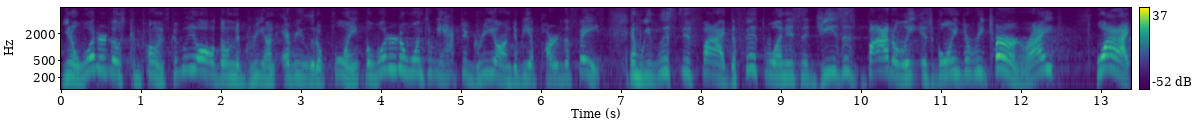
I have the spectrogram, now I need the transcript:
you know, what are those components? Because we all don't agree on every little point, but what are the ones that we have to agree on to be a part of the faith? And we listed five. The fifth one is that Jesus bodily is going to return, right? Why?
